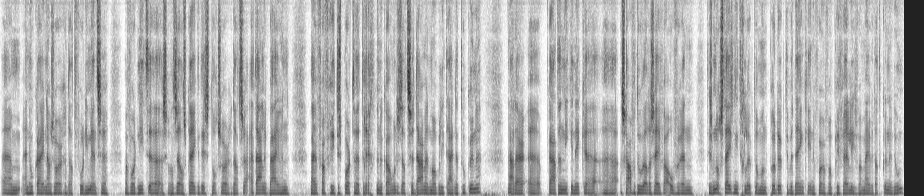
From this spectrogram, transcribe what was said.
um, en hoe kan je nou zorgen dat voor die mensen waarvoor het niet uh, vanzelfsprekend is, toch zorgen dat ze uiteindelijk bij hun, bij hun favoriete sport uh, terecht kunnen komen. Dus dat ze daar met mobiliteit naartoe kunnen. Nou, daar praten Nick en ik zo af en toe wel eens even over. En het is me nog steeds niet gelukt om een product te bedenken in de vorm van privélease waarmee we dat kunnen doen.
